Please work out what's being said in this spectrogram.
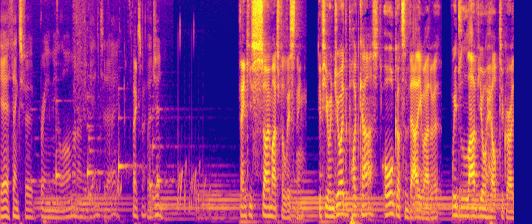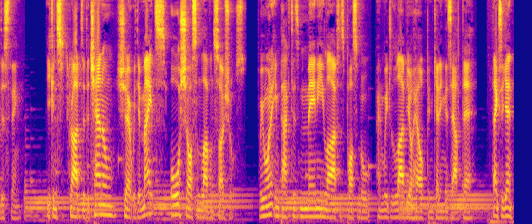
yeah, thanks for bringing me along on it again today. Thanks, man. Legend. Thank you so much for listening. If you enjoyed the podcast or got some value out of it, we'd love your help to grow this thing. You can subscribe to the channel, share it with your mates, or show us some love on socials. We want to impact as many lives as possible, and we'd love your help in getting this out there. Thanks again.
